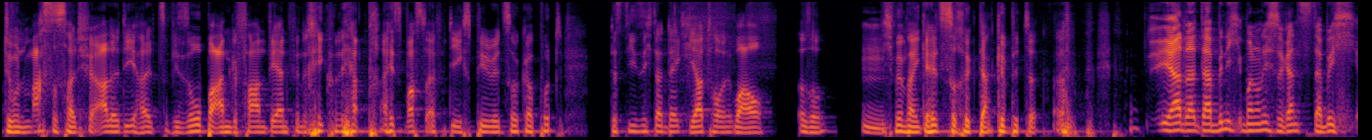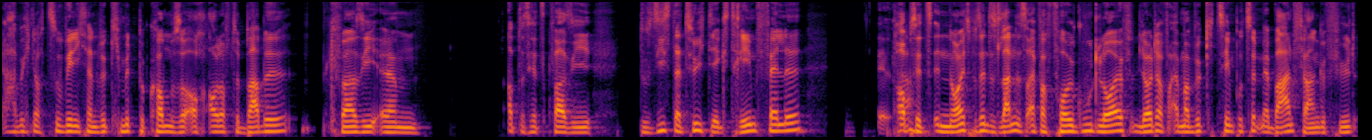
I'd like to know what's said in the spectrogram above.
du machst es halt für alle, die halt sowieso Bahn gefahren wären für einen regulären Preis, machst du einfach die Experience so kaputt, dass die sich dann denken, ja toll, wow. Also, Mhm. ich will mein Geld zurück, danke bitte. Ja, da, da bin ich immer noch nicht so ganz, da bin ich, habe ich noch zu wenig dann wirklich mitbekommen, so auch out of the bubble quasi, ähm, ob das jetzt quasi, du siehst natürlich die Extremfälle. Ob es jetzt in 90% des Landes einfach voll gut läuft und die Leute auf einmal wirklich 10% mehr Bahn fahren gefühlt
